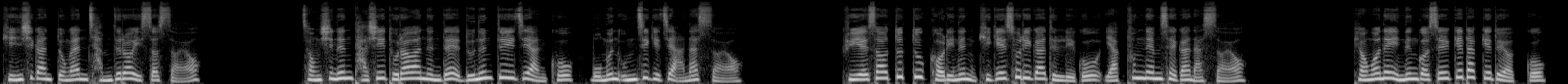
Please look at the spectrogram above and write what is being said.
긴 시간 동안 잠들어 있었어요. 정신은 다시 돌아왔는데 눈은 뜨이지 않고 몸은 움직이지 않았어요. 귀에서 뚝뚝 거리는 기계 소리가 들리고 약품 냄새가 났어요. 병원에 있는 것을 깨닫게 되었고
